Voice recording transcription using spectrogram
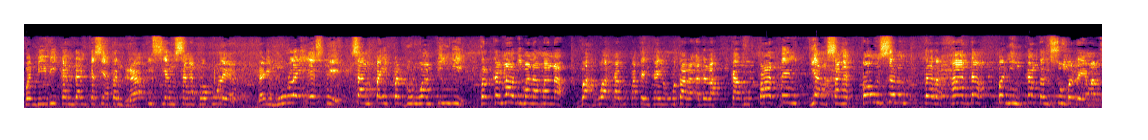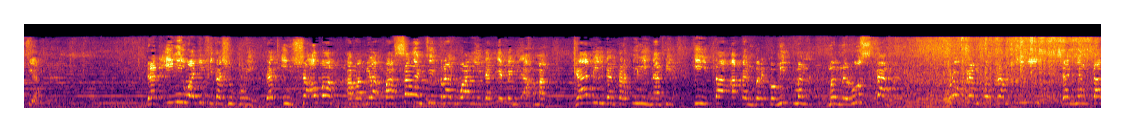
pendidikan dan kesehatan gratis yang sangat populer dari mulai SD sampai perguruan tinggi terkenal di mana-mana bahwa Kabupaten Kayong Utara adalah kabupaten yang sangat concern terhadap peningkatan sumber daya manusia. Dan ini wajib kita syukuri. Dan insya Allah apabila pasangan Citra Duani dan Effendi Ahmad jadi dan terpilih nanti, kita akan berkomitmen meneruskan program-program ini dan yang tak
